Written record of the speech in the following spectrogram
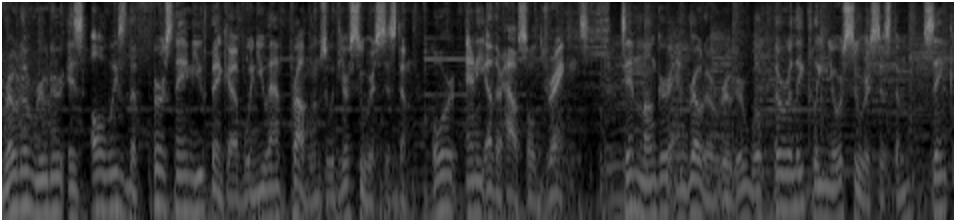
Roto-Rooter is always the first name you think of when you have problems with your sewer system or any other household drains. Tim Munger and Roto-Rooter will thoroughly clean your sewer system, sink,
